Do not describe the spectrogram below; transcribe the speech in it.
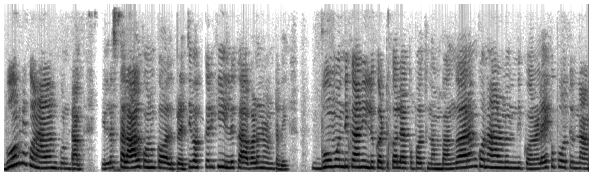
భూమిని కొనాలనుకుంటాం. ఇళ్ళ స్థలాలు కొనుక్కోవాలి. ప్రతి ఒక్కరికి ఇల్లు కావాలని ఉంటుంది. భూమి ఉంది కానీ ఇల్లు కట్టుకోలేకపోతున్నాం. బంగారం కొనాలని ఉంది కొనలేకపోతున్నాం.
